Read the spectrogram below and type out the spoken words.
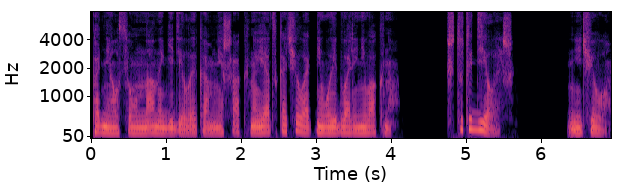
Поднялся он на ноги, делая ко мне шаг, но я отскочила от него едва ли не в окно. «Что ты делаешь?» «Ничего.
